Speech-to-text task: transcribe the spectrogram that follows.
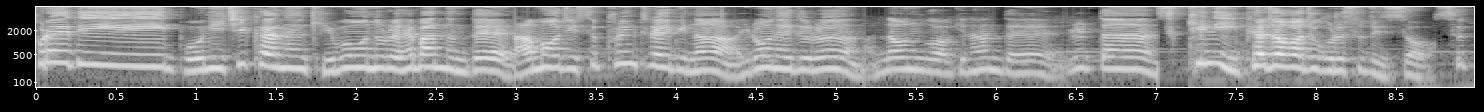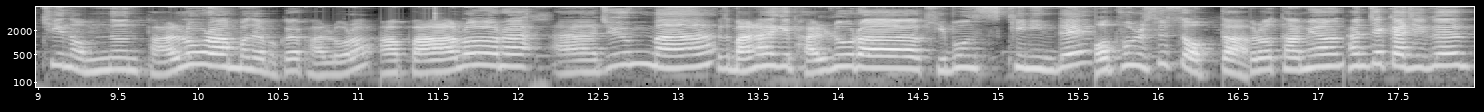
프레디 보니 치카는 기본으로 해봤는데 나머지 스프링 트랩이나 이런 애들은 안 나오는 것 같긴 한데 일단 스킨이 입혀져가지고 그럴 수도 있어. 스킨 없는 발로라 한번 해볼까요? 발로라? 아 발로라 아줌마. 그래서 만약에 발로라 기본 스킨인데 buff를 쓸수 없다. 그렇다면 현재까지는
